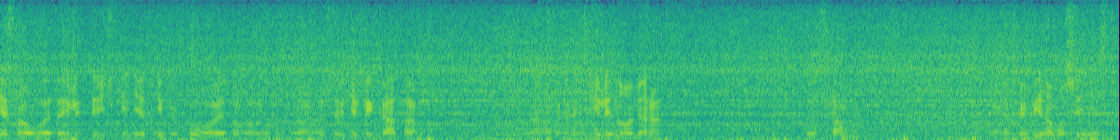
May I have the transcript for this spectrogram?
Конечно, у этой электрички нет никакого этого э, сертификата э, или номера. То есть там э, кабина машиниста.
